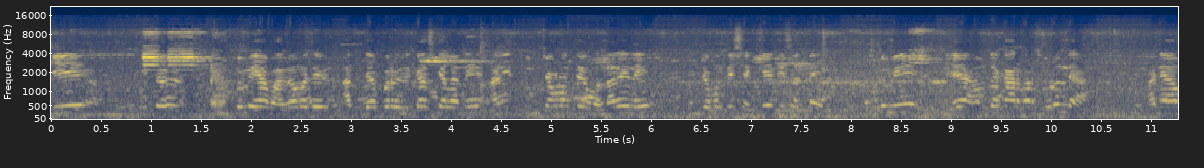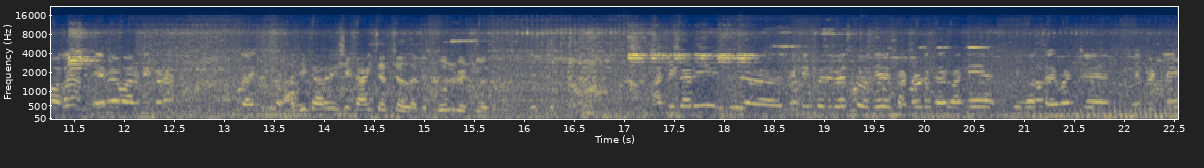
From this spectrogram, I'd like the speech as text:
की इथं तुम्ही या भागामध्ये अद्यापर्यंत विकास केला नाही आणि तुमच्याकडून ते होणारही नाही. तुमच्याकडून ते शक्य दिसत नाही. तर तुम्ही हे आमचा कारभार सोडून द्या आणि आम्हाला एम एम आर टीकडे जायचं. अधिकाऱ्यांशी काय चर्चा झाली? कोण भेटलं तुम्हाला? अधिकारी मीटिंगमध्ये व्यस्त होते. साठवडे साहेब आणि दिवस साहेबांचे हे भेटले.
